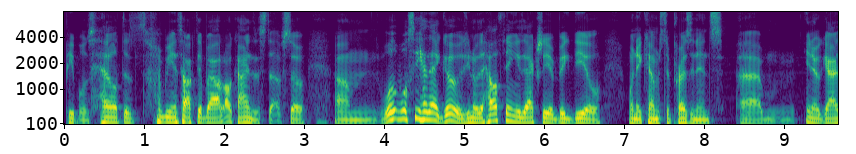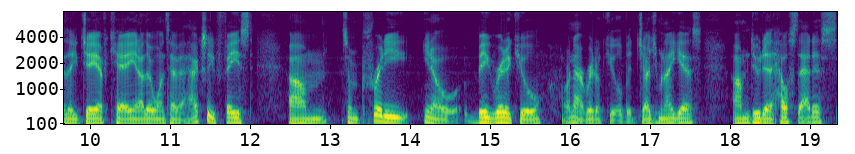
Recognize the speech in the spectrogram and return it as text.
People's health is being talked about, all kinds of stuff. So um, we'll we'll see how that goes. You know, the health thing is actually a big deal when it comes to presidents. Um, you know, guys like JFK and other ones have actually faced um, some pretty, you know, big ridicule, or not ridicule, but judgment, I guess, um, due to health status,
